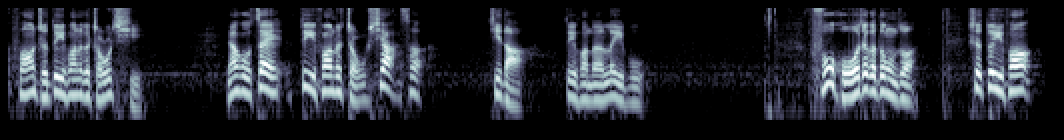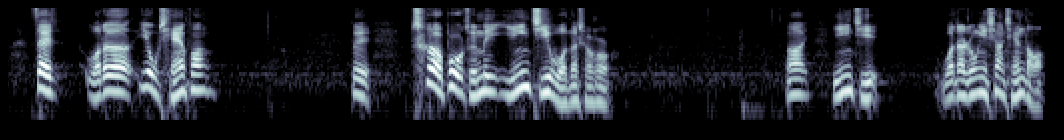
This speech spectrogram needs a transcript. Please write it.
防止对方这个肘起，然后在对方的肘下侧击打对方的肋部。伏虎这个动作，是对方在我的右前方，对，撤步准备迎击我的时候，啊，引起，我这容易向前倒。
